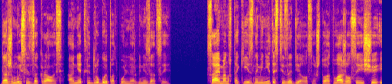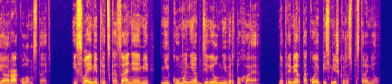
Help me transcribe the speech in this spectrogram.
Даже мысль закралась, а нет ли другой подпольной организации. Саймон в такие знаменитости заделался, что отважился еще и оракулом стать. И своими предсказаниями ни кума не обделил, ни вертухая. Например, такое письмишко распространил.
